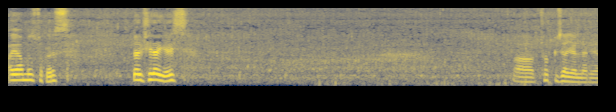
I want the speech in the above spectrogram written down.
ayağımızı sokarız. Biraz bir şeyler yeriz. Aa, çok güzel yerler ya.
